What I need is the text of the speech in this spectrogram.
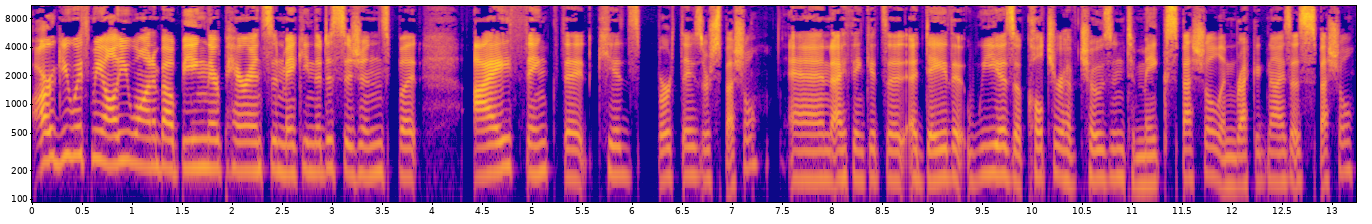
argue with me all you want about being their parents and making the decisions, but I think that kids' birthdays are special. And I think it's a, a, day that we as a culture have chosen to make special and recognize as special.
